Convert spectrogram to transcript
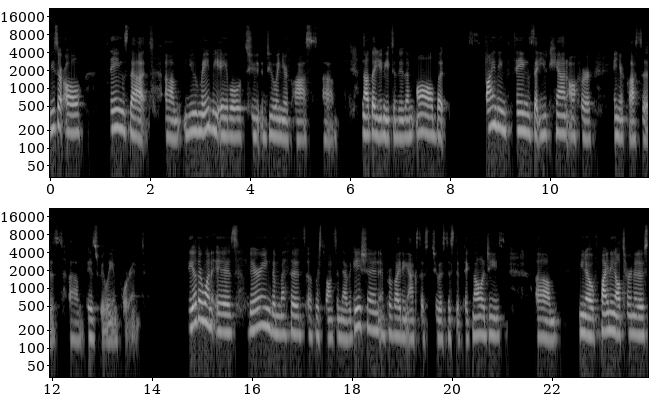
These are all things that um, you may be able to do in your class. Um, not that you need to do them all, but finding things that you can offer in your classes um, is really important. The other one is varying the methods of response and navigation and providing access to assistive technologies. Um, you know, finding alternatives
